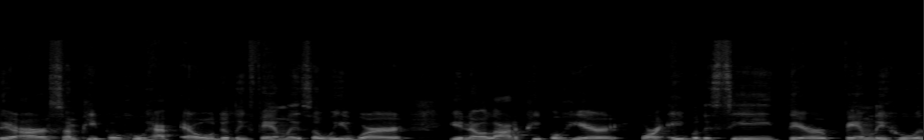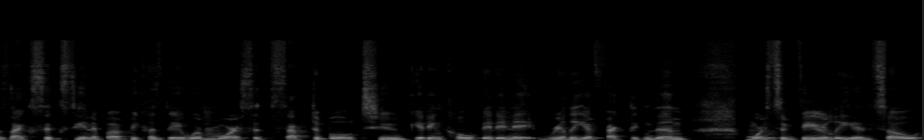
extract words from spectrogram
there are some people who have elderly families. So we were, you know, a lot of people here weren't able to see their family who was like 60 and above because they were more susceptible to getting COVID and it really affecting them more severely. And so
